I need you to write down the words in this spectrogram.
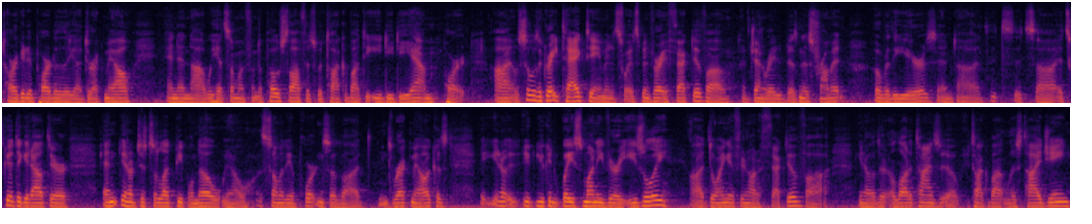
targeted part of the uh, direct mail, and then uh, we had someone from the post office would talk about the EDDM part. Uh, so it was a great tag team, and it's it's been very effective. Uh, I've generated business from it over the years, and uh, it's it's uh, it's good to get out there, and you know just to let people know you know some of the importance of uh, direct mail because you know you, you can waste money very easily uh, doing it if you're not effective. Uh, you know, there, a lot of times uh, we talk about list hygiene.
